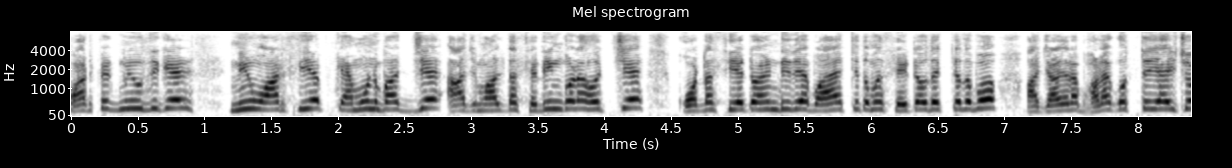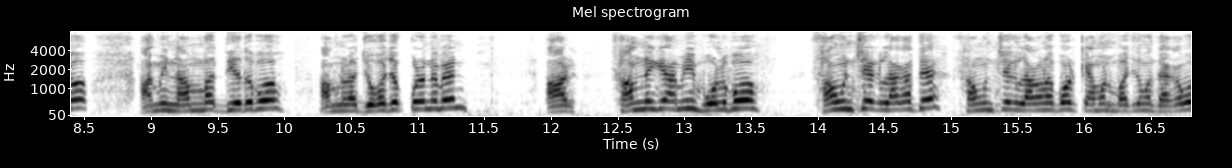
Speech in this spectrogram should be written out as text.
পারফেক্ট মিউজিকের নিউ আরসিএফ কেমন বাজছে। আজ মালটা সেটিং করা হচ্ছে, কটা সিএ টোয়েন্টি দিয়ে বাজাচ্ছে তোমার সেটাও দেখতে দেবো। আর যারা যারা ভাড়া করতে চাইছো, আমি নাম্বার দিয়ে দেবো, আপনারা যোগাযোগ করে নেবেন। আর সামনে গিয়ে আমি বলব সাউন্ড চেক লাগাতে সাউন্ড চেক লাগানোর পর কেমন বাজে তোমার দেখাবো,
